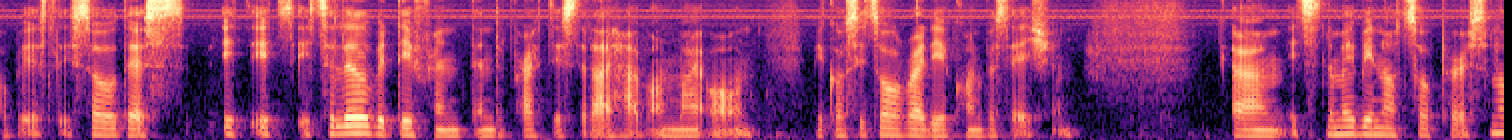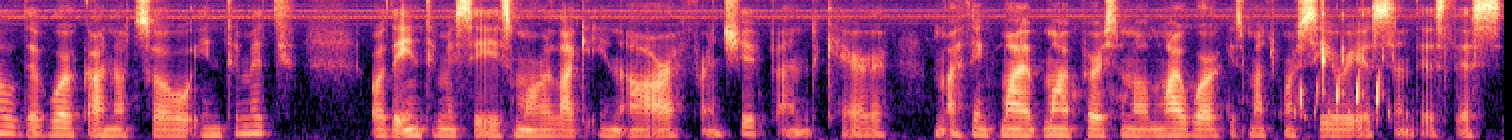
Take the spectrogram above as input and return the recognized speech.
obviously so there's it, it's it's a little bit different than the practice that i have on my own because it's already a conversation um, it's maybe not so personal. The work are not so intimate, or the intimacy is more like in our friendship and care. I think my my personal my work is much more serious, and there's this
